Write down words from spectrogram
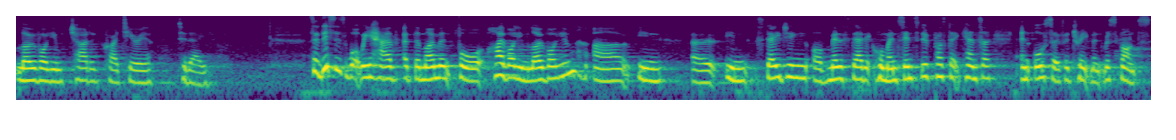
low volume CHAARTED criteria today. So this is what we have at the moment for high volume, low volume uh, in, uh, in staging of metastatic hormone sensitive prostate cancer and also for treatment response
